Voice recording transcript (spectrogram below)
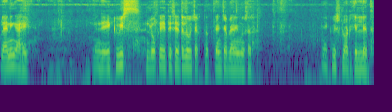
प्लॅनिंग आहे. म्हणजे एकवीस लोक इथे सेटल होऊ शकतात त्यांच्या प्लॅनिंगनुसार एकवीस प्लॉट केलेले आहेत.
